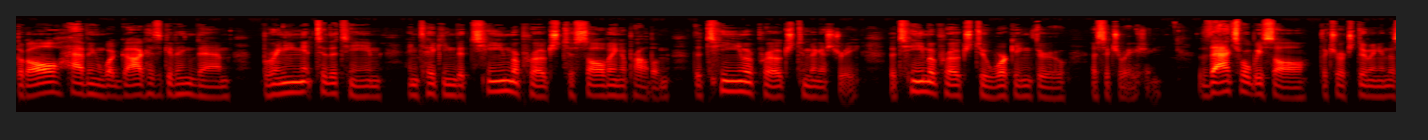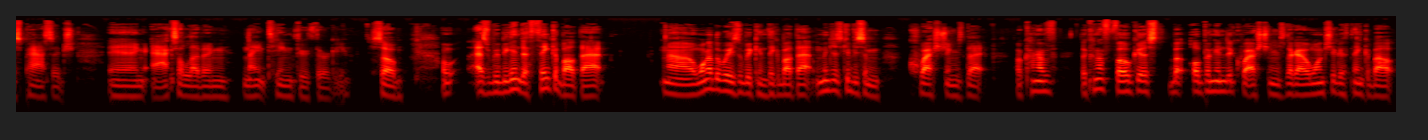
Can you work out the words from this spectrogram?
but all having what God has given them, bringing it to the team, and taking the team approach to solving a problem, the team approach to ministry, the team approach to working through a situation. That's what we saw the church doing in this passage in Acts 11 19 through 30. So, uh, as we begin to think about that, uh, one of the ways that we can think about that, let me just give you some questions that are kind of they're kind of focused but open-ended questions that I want you to think about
